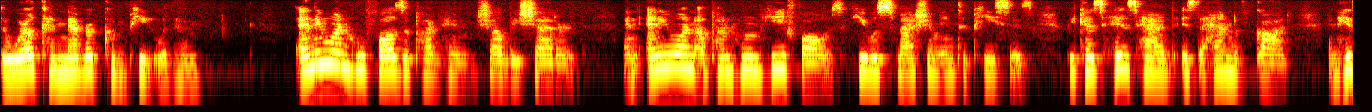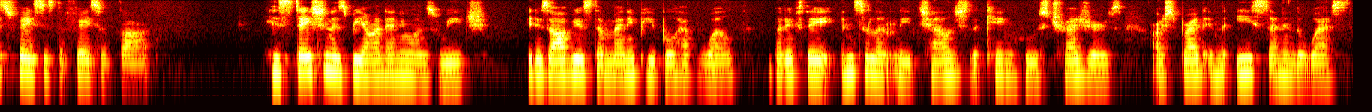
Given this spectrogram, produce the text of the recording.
the world can never compete with him. Anyone who falls upon him shall be shattered, and anyone upon whom he falls, he will smash him into pieces, because his hand is the hand of God, and his face is the face of God. His station is beyond anyone's reach. It is obvious that many people have wealth, but if they insolently challenge the king whose treasures are spread in the east and in the west,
